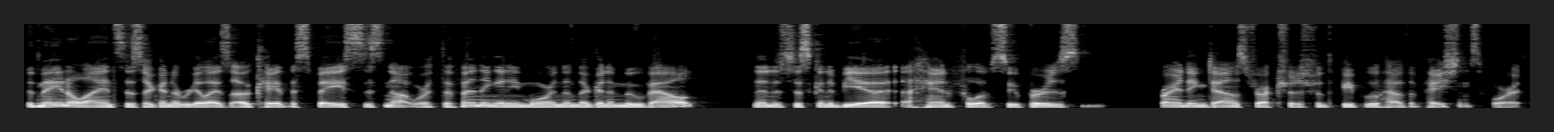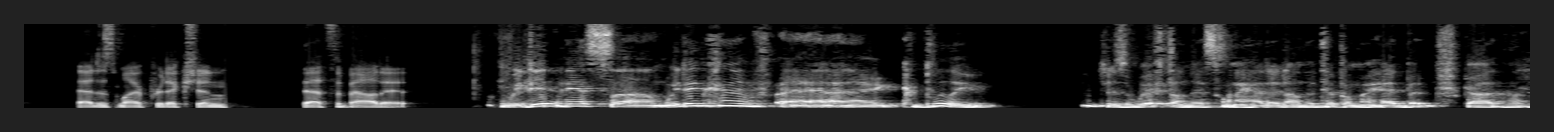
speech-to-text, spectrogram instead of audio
the main alliances are going to realize, okay, the space is not worth defending anymore, and then they're going to move out. Then it's just going to be a, a handful of supers grinding down structures for the people who have the patience for it. That is my prediction. That's about it. We did miss. Um, we did kind of, and I completely just whiffed on this one. I had it on the tip of my head, but forgot. Uh-huh.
